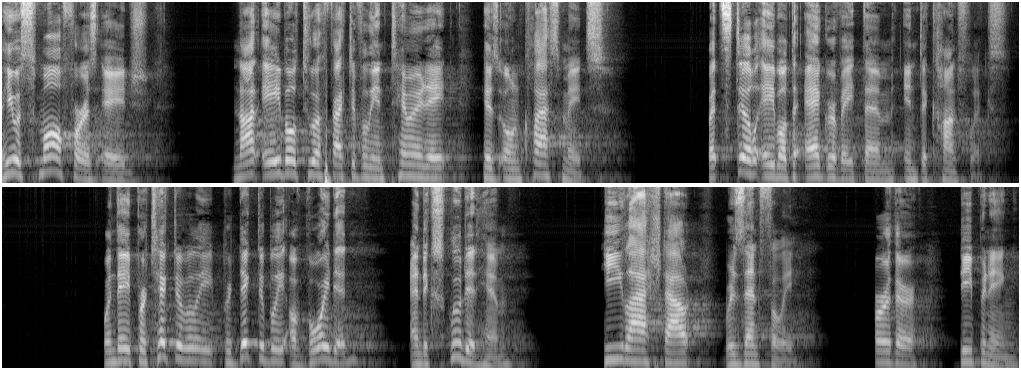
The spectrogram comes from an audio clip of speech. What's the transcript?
He was small for his age, not able to effectively intimidate his own classmates, but still able to aggravate them into conflicts. When they predictably, predictably avoided and excluded him, he lashed out resentfully, further deepening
